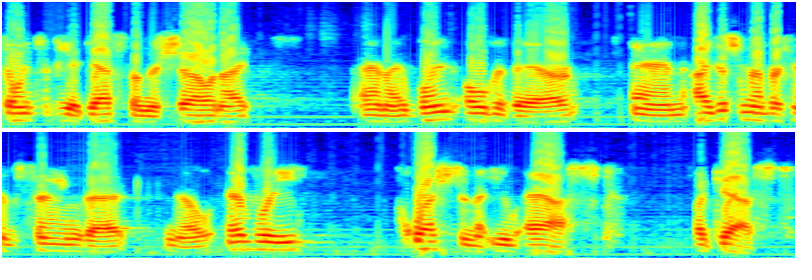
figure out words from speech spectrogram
going to be a guest on the show, and I and I went over there, and I just remembered him saying that you know every question that you ask a guest,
